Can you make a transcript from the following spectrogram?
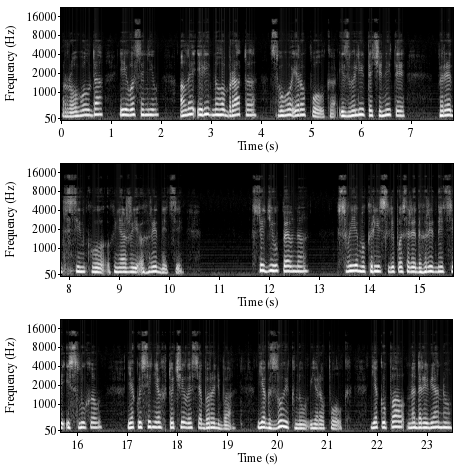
Рогволда і його синів, але і рідного брата свого Ярополка і звелів те чинити перед стінку княжої гридниці. Сидів, певно, в своєму кріслі посеред гридниці і слухав, як у сінях точилася боротьба, як зойкнув Ярополк, як упав на дерев'яну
